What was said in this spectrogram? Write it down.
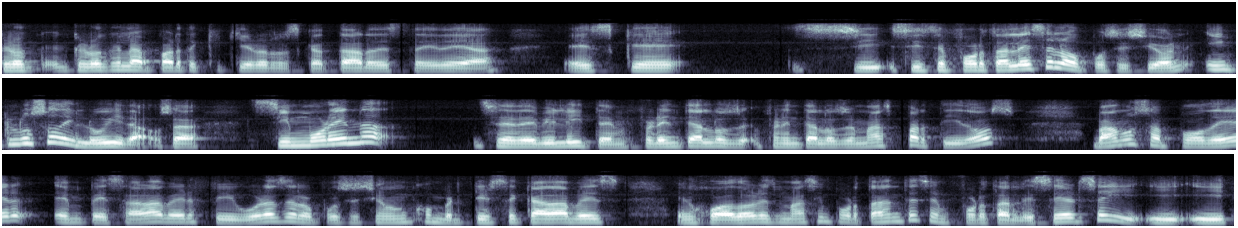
creo, creo que la parte que quiero rescatar de esta idea es que si, se fortalece la oposición, incluso diluida, o sea, si Morena se debilita en frente a, los, frente a los demás partidos, vamos a poder empezar a ver figuras de la oposición convertirse cada vez en jugadores más importantes, en fortalecerse y, y,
